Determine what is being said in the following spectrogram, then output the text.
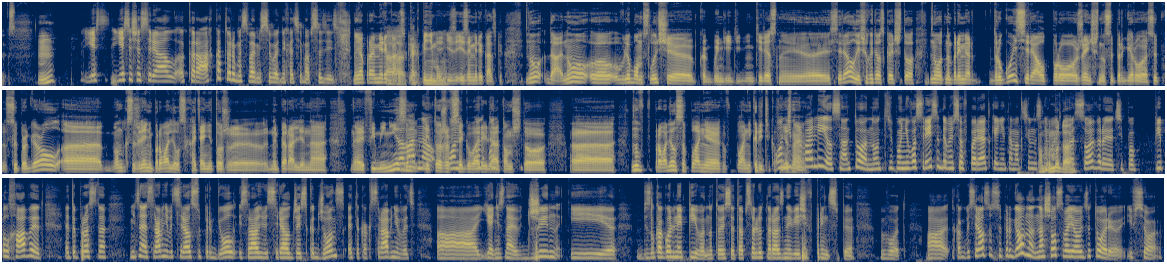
М? Есть, есть еще сериал «Крах», который мы с вами сегодня хотим обсудить. Ну, я про американский. А, как минимум. Из, из американских. Ну, да, ну, э, в любом случае, как бы интересный э, сериал. Еще хотел сказать, что, ну, вот, например, другой сериал про женщину-супергероя, Супергерл, э, он, к сожалению, провалился, хотя они тоже напирали на э, феминизм, да ладно, и тоже он, все говорили он, он... о том, что, э, ну, провалился в плане, в плане критиков, он не, не знаю. провалился, Антон, ну, типа, у него него с рейтингами все в порядке, они там активно снимают да. кроссоверы, типа People Have It. Это просто, не знаю, сравнивать сериал Супергерл и сравнивать сериал Джессика Джонс, это как сравнивать, э, я не знаю, джин и безалкогольное пиво. Ну, то есть это абсолютно разные вещи в принципе. Вот. А, как бы сериал Супергерл на нашел свою аудиторию, и все.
